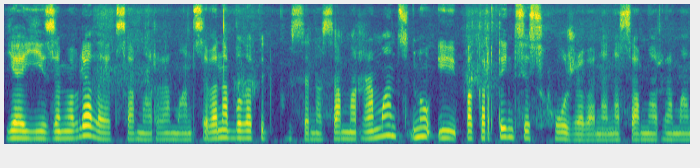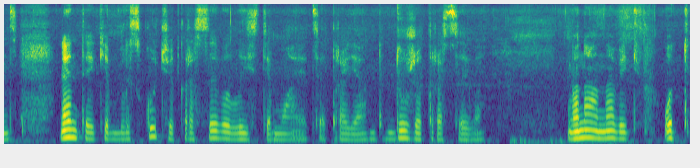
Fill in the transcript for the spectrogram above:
Я її замовляла як Summer Romance. Вона була підписана Summer Romance. Ну і по картинці схожа вона на Summer Romance. Гляньте, яке блискуче, красиве листя має ця троянда. Дуже красива. Вона навіть от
